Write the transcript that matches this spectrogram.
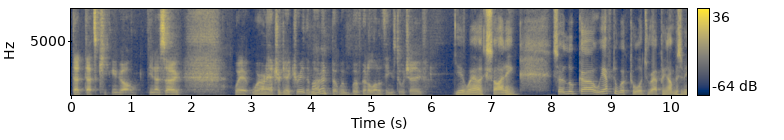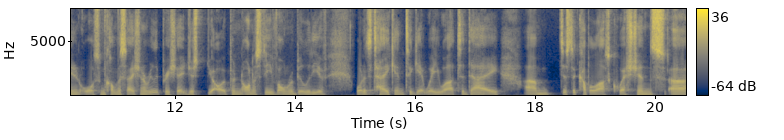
That that's kicking a goal. You know, so we're we're on our trajectory at the moment, but we've, we've got a lot of things to achieve. Yeah, wow, exciting. So, look, uh, we have to work towards wrapping up. This has been an awesome conversation. I really appreciate just your open honesty, vulnerability of what it's taken to get where you are today. Um, just a couple last questions. Uh,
